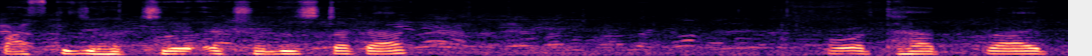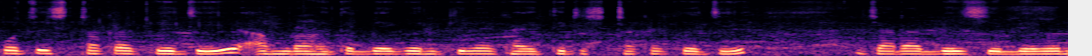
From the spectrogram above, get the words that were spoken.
পাঁচ কেজি হচ্ছে একশো বিশ টাকা। অর্থাৎ প্রায় পঁচিশ টাকা কেজি। আমরা হয়তো বেগুন কিনে খাই তিরিশ টাকা কেজি। যারা বেশি বেগুন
